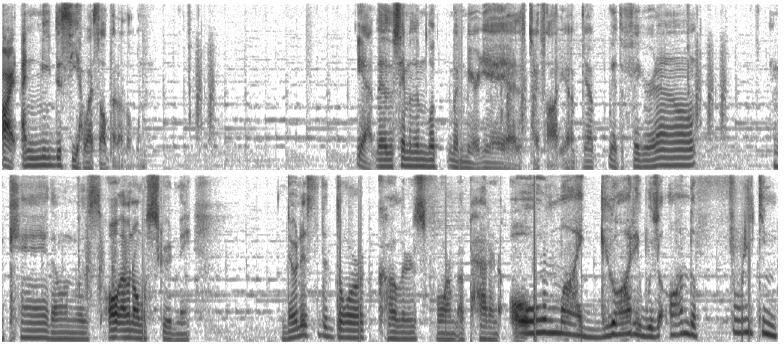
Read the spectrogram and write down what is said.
Alright, I need to see how I solved that other one. Yeah, the same of them look when mirrored. Yeah, yeah, yeah, that's what I thought. Yep, yep. We had to figure it out. Okay, that one was oh that one almost screwed me. Notice that the door colors form a pattern. Oh my god, it was on the freaking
